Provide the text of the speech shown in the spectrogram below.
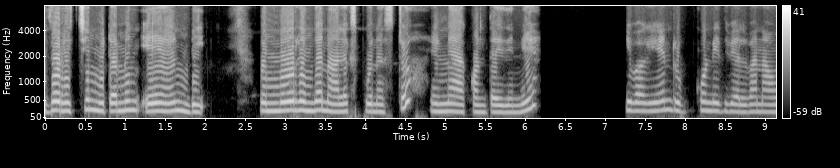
ಇದು rich in vitamin A and D ಒಂದು ಮೂರರಿಂದ ನಾಲ್ಕು ಸ್ಪೂನ್ ಅಷ್ಟು ಎಣ್ಣೆ ಹಾಕ್ಕೊತಾ ಇದ್ದೀನಿ. ಇವಾಗ ಏನು ರುಬ್ಕೊಂಡಿದ್ವಿ ಅಲ್ವಾ ನಾವು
